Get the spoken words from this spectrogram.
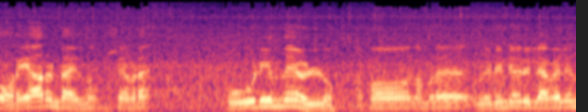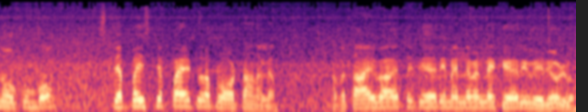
കുറയാറുണ്ടായിരുന്നു. പക്ഷെ ഇവിടെ കൂടിയെന്നേ ഉള്ളൂ. അപ്പോൾ നമ്മൾ വീടിന്റെ ഒരു ലെവൽ നോക്കുമ്പോൾ സ്റ്റെപ്പ് ബൈ സ്റ്റെപ്പ് ആയിട്ടുള്ള പ്ലോട്ടാണല്ലോ അപ്പോൾ താഴ് ഭാഗത്ത് കയറി മെല്ലെ മെല്ലെ കയറി വരുള്ളൂ.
